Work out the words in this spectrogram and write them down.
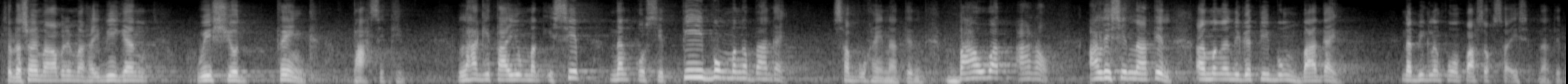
So that's why mga kapatid, mga kaibigan, we should think positive. Lagi tayong mag-isip ng positibong mga bagay sa buhay natin. Bawat araw, alisin natin ang mga negatibong bagay na biglang pumapasok sa isip natin.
